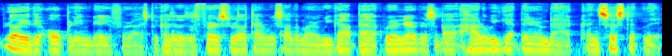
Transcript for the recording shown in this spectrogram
really the opening day for us because it was the first real time we saw the marlin. We got back. We were nervous about how do we get there and back consistently.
